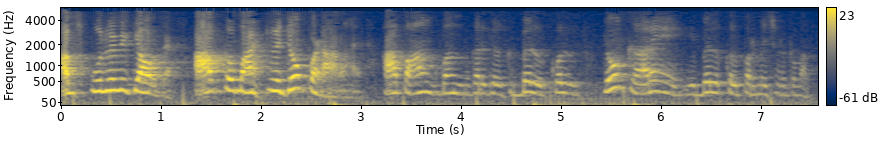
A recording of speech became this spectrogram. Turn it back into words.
अब स्कूल में भी क्या होता है? आपको मास्टर ने जो पढ़ा रहा है, आप आँख बंद करके उसको बिल्कुल जो कह रहे हैं ये बिल्कुल परमेश्वर का वाक्य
